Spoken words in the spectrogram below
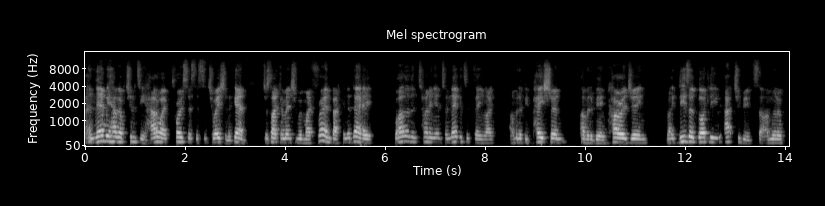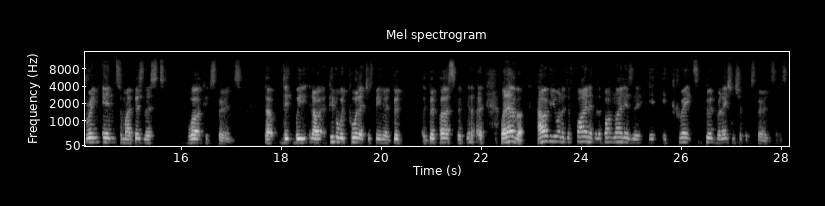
And then we have the opportunity. How do I process the situation? Again, just like I mentioned with my friend back in the day, rather than turning it into a negative thing, like I'm going to be patient, I'm going to be encouraging. Like these are godly attributes that I'm going to bring into my business work experience. That we, you know, people would call it just being a good a good person, you know, whatever, however you want to define it. But the bottom line is it, it, it creates good relationship experiences.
